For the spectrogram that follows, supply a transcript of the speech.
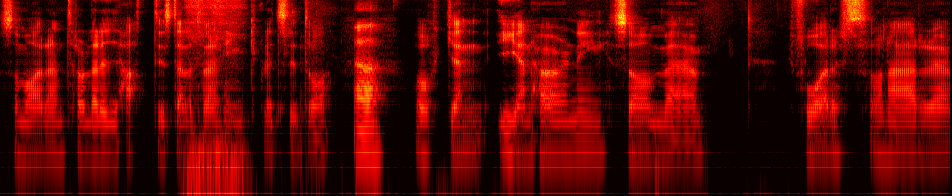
som har en trollerihatt istället för en hink plötsligt då. ja, Och en enhörning som eh, får sån här eh,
